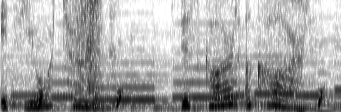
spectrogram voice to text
It's your turn. Discard a card.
